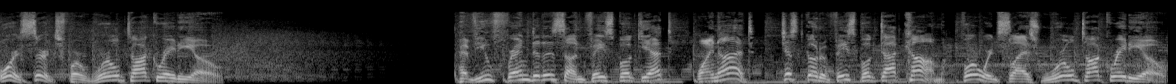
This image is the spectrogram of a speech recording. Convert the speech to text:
or search for World Talk Radio. Have you friended us on Facebook yet? Why not? Just go to facebook.com forward slash World Talk Radio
